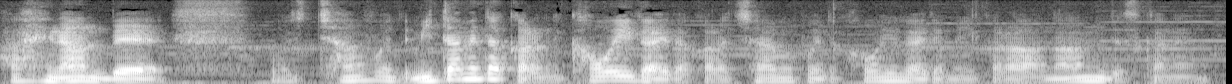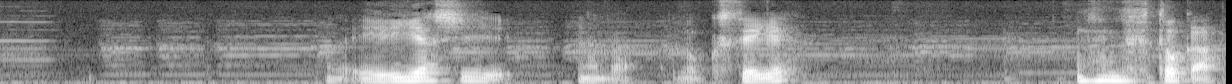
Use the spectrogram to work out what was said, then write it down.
はいなんでチャームポイント見た目だからね顔以外だからチャームポイント顔以外でもいいから何ですかね。なんか襟足なんかのくせ毛？とか、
